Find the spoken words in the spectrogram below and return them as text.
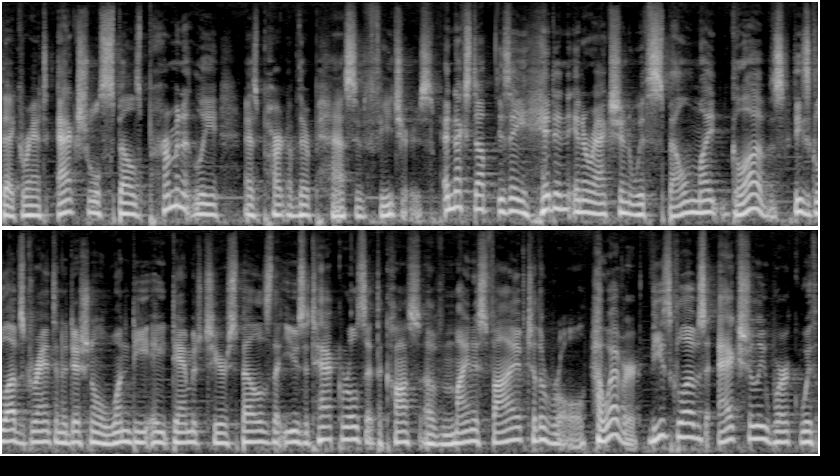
that grant actual spells permanently as part of their passive features. And next up is a hidden interaction with Spellmight gloves. These gloves grant an additional 1d8 damage to your spells that use attack rolls at the cost of minus 5 to the roll. However, these gloves actually work with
